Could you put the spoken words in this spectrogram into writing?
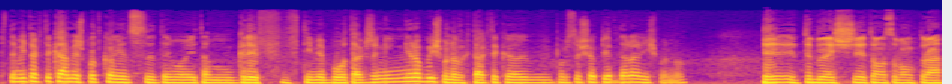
z tymi taktykami już pod koniec tej mojej tam gry w, w teamie było tak, że nie, nie robiliśmy nowych taktyk, a po prostu się opierdalaliśmy, no. Ty, ty byłeś tą osobą, która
